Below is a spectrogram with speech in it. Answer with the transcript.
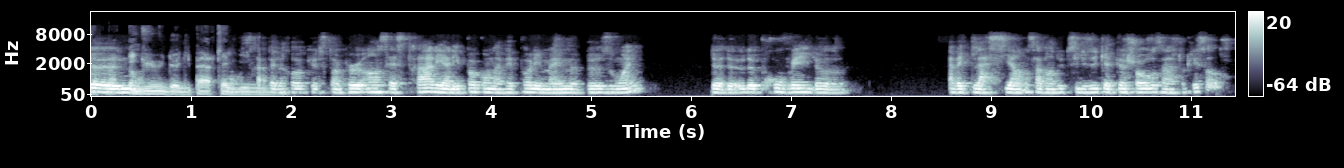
Euh, traitement non. aigu de On l'hyperkaliémie. se rappellera que c'est un peu ancestral et à l'époque, on n'avait pas les mêmes besoins de, de, de prouver là, avec la science avant d'utiliser quelque chose à toutes les sauces.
